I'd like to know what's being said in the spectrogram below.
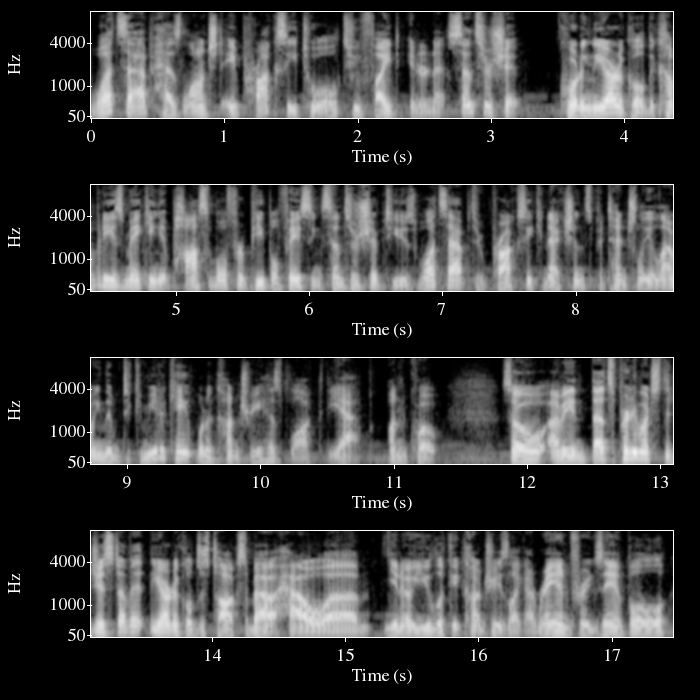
WhatsApp has launched a proxy tool to fight internet censorship. Quoting the article, the company is making it possible for people facing censorship to use WhatsApp through proxy connections, potentially allowing them to communicate when a country has blocked the app. Unquote. So, I mean, that's pretty much the gist of it. The article just talks about how, um, you know, you look at countries like Iran, for example,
